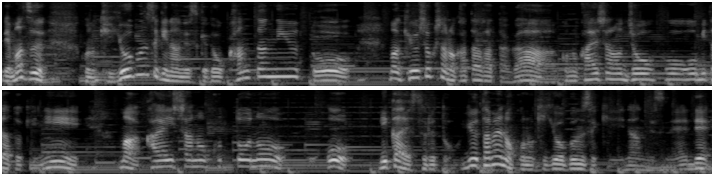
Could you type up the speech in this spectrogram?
で、まず、この企業分析なんですけど、簡単に言うと、まあ、求職者の方々が、この会社の情報を見たときに、まあ、会社のことの、を理解するというためのこの企業分析なんですね。で、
